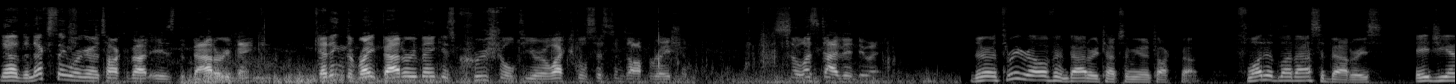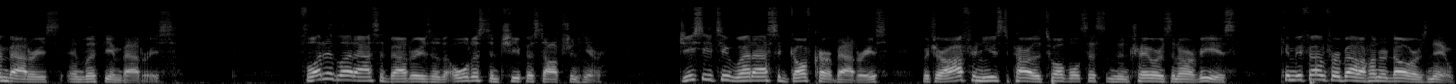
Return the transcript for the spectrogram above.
Now, the next thing we're going to talk about is the battery bank. Getting the right battery bank is crucial to your electrical system's operation. So let's dive into it. There are three relevant battery types I'm going to talk about flooded lead acid batteries, AGM batteries, and lithium batteries. Flooded lead acid batteries are the oldest and cheapest option here. GC2 lead acid golf cart batteries which are often used to power the 12 volt systems in trailers and RVs, can be found for about $100 new.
